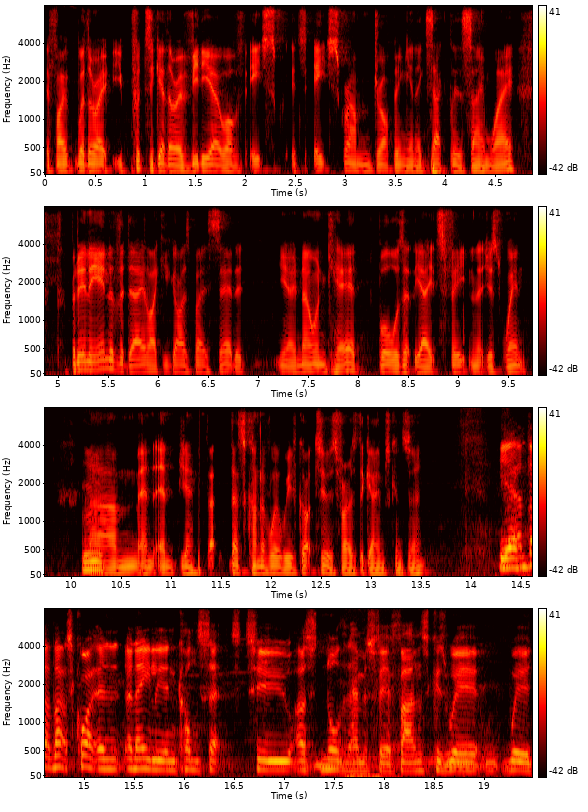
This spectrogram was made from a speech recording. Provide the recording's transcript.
if I whether I, you put together a video of each it's each scrum dropping in exactly the same way, but in the end of the day, like you guys both said, it you know no one cared. Ball was at the eight's feet, and it just went. Mm. Um, and and yeah, that, that's kind of where we've got to as far as the game's concerned. Yeah, and that, that's quite an, an alien concept to us Northern Hemisphere fans because we're we're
